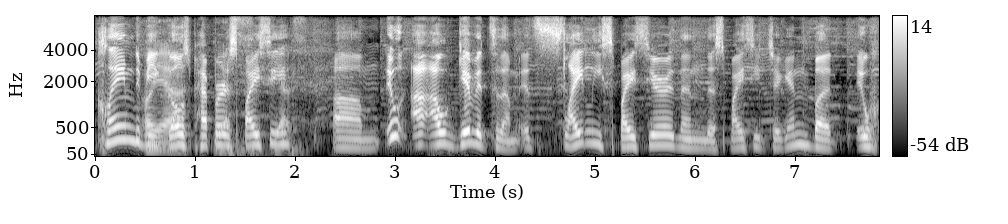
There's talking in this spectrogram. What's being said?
claimed to be Oh, yeah. ghost pepper Yes, spicy. yes. Um, it, w- I, I will give it to them. It's slightly spicier than the spicy chicken, but it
